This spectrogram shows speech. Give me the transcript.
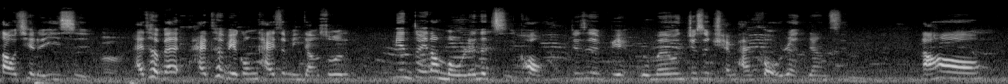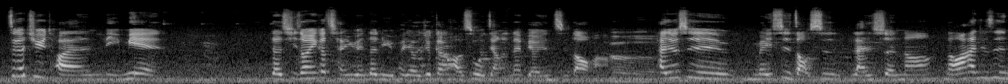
道歉的意思，嗯还特别还特别公开声明讲说，面对到某人的指控，就是别我们就是全盘否认这样子。然后这个剧团里面的其中一个成员的女朋友，就刚好是我讲的那表演指导嘛，嗯。她就是没事找事男生呢、然后她就是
